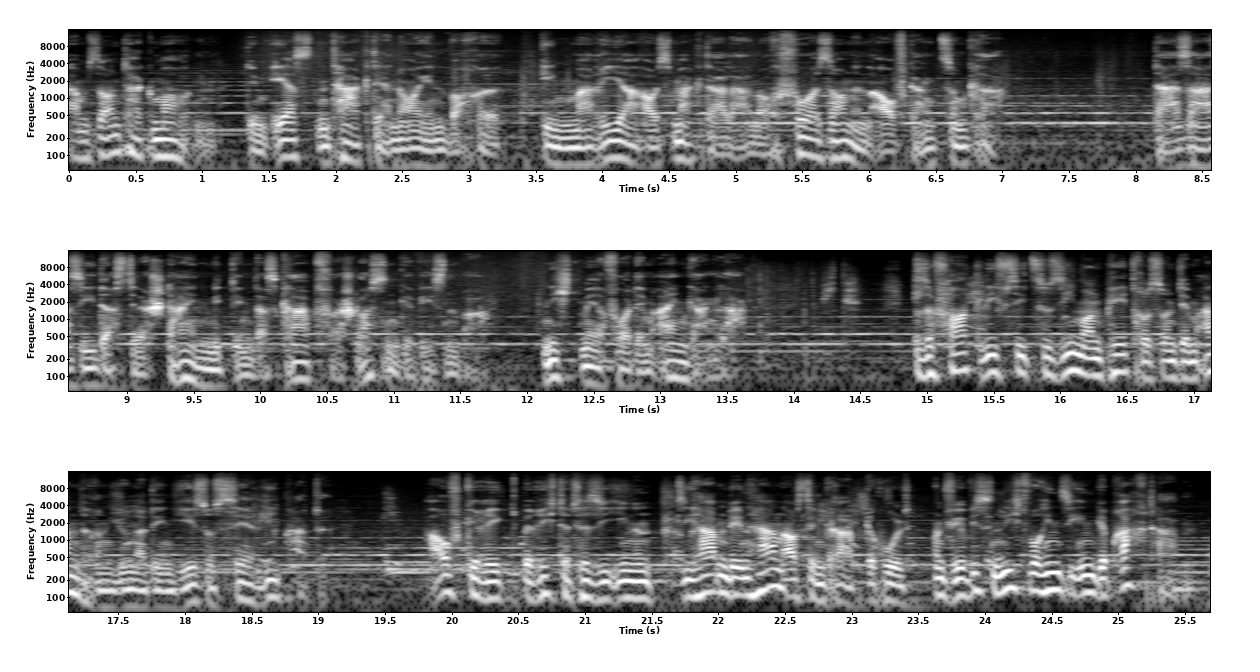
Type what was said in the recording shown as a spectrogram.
Am Sonntagmorgen, dem ersten Tag der neuen Woche, ging Maria aus Magdala noch vor Sonnenaufgang zum Grab. Da sah sie, dass der Stein, mit dem das Grab verschlossen gewesen war, nicht mehr vor dem Eingang lag. Sofort lief sie zu Simon Petrus und dem anderen Jünger, den Jesus sehr lieb hatte. Aufgeregt berichtete sie ihnen, sie haben den Herrn aus dem Grab geholt und wir wissen nicht, wohin sie ihn gebracht haben.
